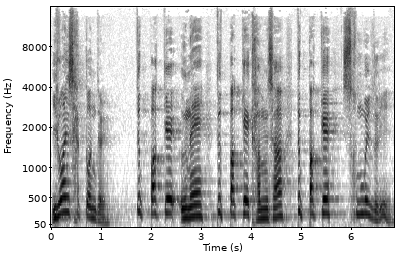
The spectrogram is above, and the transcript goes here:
이러한 사건들, 뜻밖의 은혜, 뜻밖의 감사, 뜻밖의 선물들이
